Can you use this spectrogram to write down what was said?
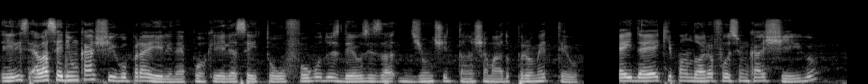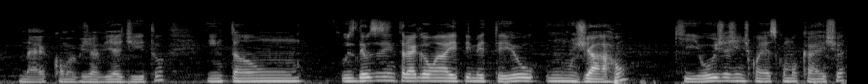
eles, ela seria um castigo para ele, né? Porque ele aceitou o fogo dos deuses de um titã chamado Prometeu. A ideia é que Pandora fosse um castigo, né? Como eu já havia dito. Então, os deuses entregam a Epimeteu um jarro, que hoje a gente conhece como caixa,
